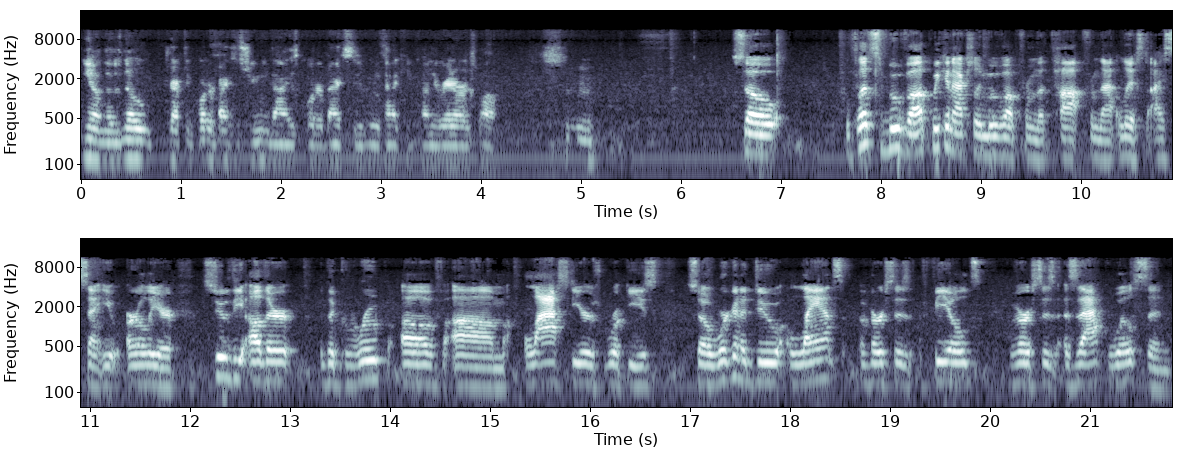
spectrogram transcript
you know, there's no drafted quarterbacks and streaming guys, quarterbacks you would kind of keep on your radar as well. Mhm. So let's move up. We can actually move up from the top from that list I sent you earlier to the other the group of um, last year's rookies So we're to do Lance versus Fields versus Zach Wilson.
